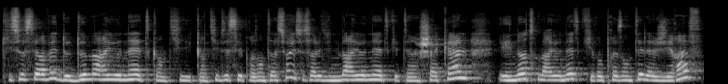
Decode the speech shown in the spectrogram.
qui se servait de deux marionnettes quand il, quand il faisait ses présentations. Il se servait d'une marionnette qui était un chacal et une autre marionnette qui représentait la girafe.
